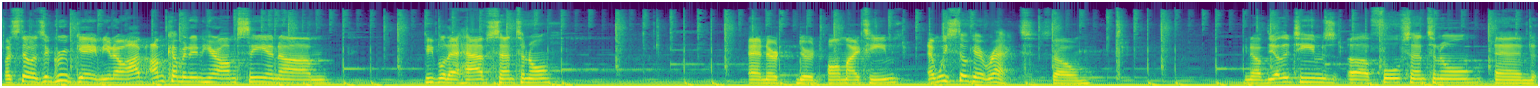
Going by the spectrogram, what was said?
But still, it's a group game. You know, I'm, I'm coming in here. I'm seeing um, people that have Sentinel, and they're they're on my team, and we still get wrecked. So, you know, if the other team's uh, full Sentinel and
